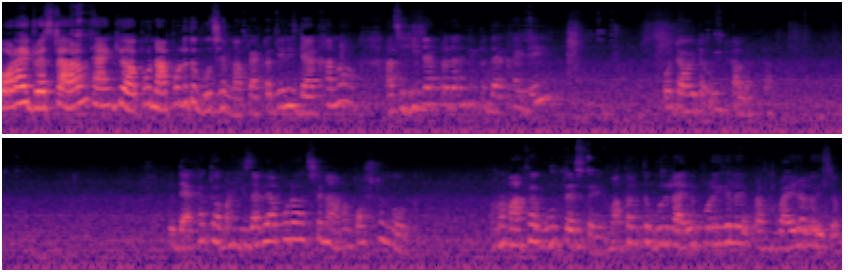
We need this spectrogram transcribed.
পরাই ড্রেসটা আরও থ্যাংক ইউ আপু। না পড়লে তো বুঝেন না আপু। একটা জিনিস দেখানো। আচ্ছা হিজাবটা দেন একটু দেখাই দেই। ওইটা ওইটা, ওই কালারটা দেখাতে আমার হিজাবে আপুরা আছে না, আমার কষ্ট হোক। আমার মাথা ঘুরতেছে মাথার তো ঘুরে লাইভে পড়ে গেলে ভাইরাল হয়ে যাব।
